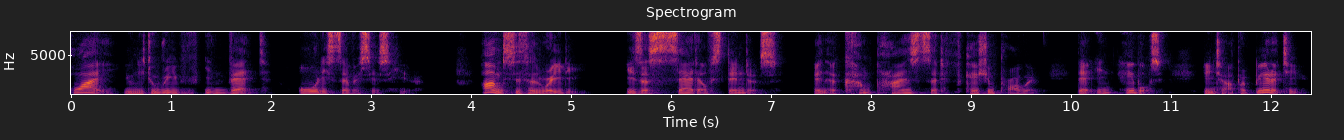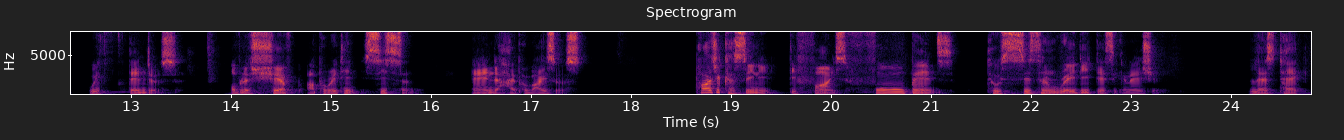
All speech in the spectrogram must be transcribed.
Why you need to reinvent all the services here? ARM System Ready is a set of standards and a compliance certification program that enables interoperability with standards of the shelf operating system and hypervisors. Project Cassini defines four bands to system-ready designation. Let's take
